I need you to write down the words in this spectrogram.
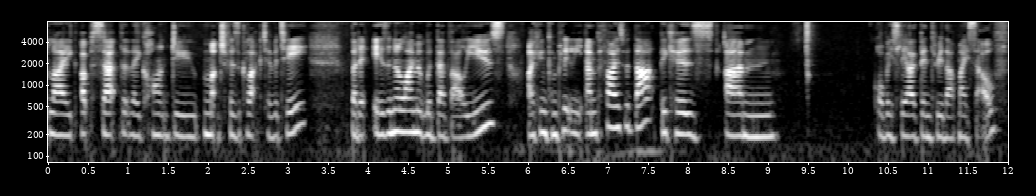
like upset that they can't do much physical activity, but it is in alignment with their values, I can completely empathize with that because um, obviously I've been through that myself.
